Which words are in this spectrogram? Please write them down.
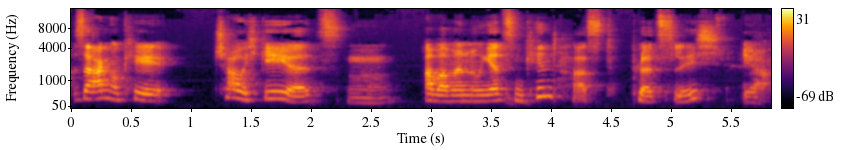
sagen, okay, ciao, ich gehe jetzt. Hm. Aber wenn du jetzt ein Kind hast, plötzlich. Ja,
